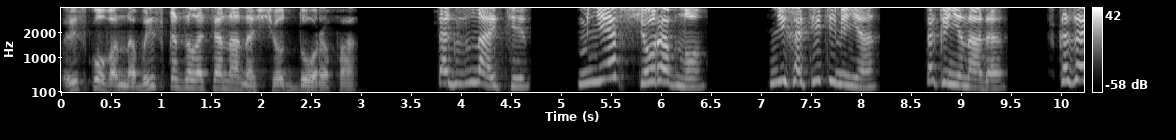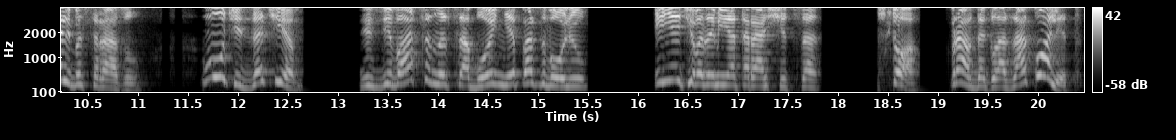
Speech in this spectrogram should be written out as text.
Рискованно высказалась она насчет Дорофа. Так знайте, мне все равно. Не хотите меня? Так и не надо. Сказали бы сразу. Мучить зачем? Издеваться над собой не позволю. И нечего на меня таращиться. Что, правда глаза колет?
